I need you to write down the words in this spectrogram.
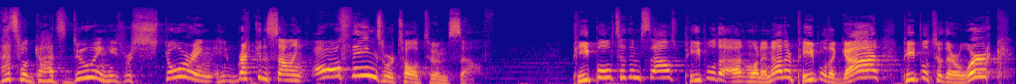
That's what God's doing. He's restoring and reconciling all things, we're told to Himself. People to themselves, people to one another, people to God, people to their work,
